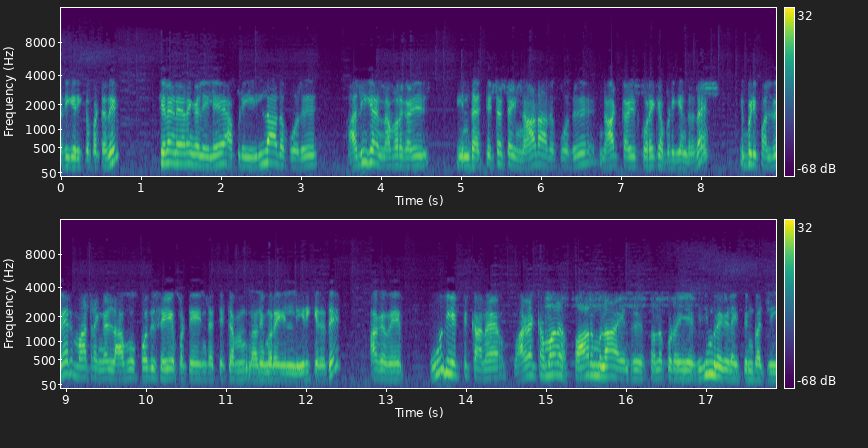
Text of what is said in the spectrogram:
அதிகரிக்கப்பட்டது. சில நேரங்களிலே அப்படி இல்லாத போது அதிக நபர்கள் இந்த திட்டத்தை நாடாத போது நாட்கள் குறைக்கப்படுகின்றன. இப்படி பல்வேறு மாற்றங்கள் அவ்வப்போது செய்யப்பட்டு இந்த திட்டம் நடைமுறையில் இருக்கிறது. ஆகவே ஊதியத்துக்கான வழக்கமான ஃபார்முலா என்று சொல்லக்கூடிய விதிமுறைகளை பின்பற்றி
